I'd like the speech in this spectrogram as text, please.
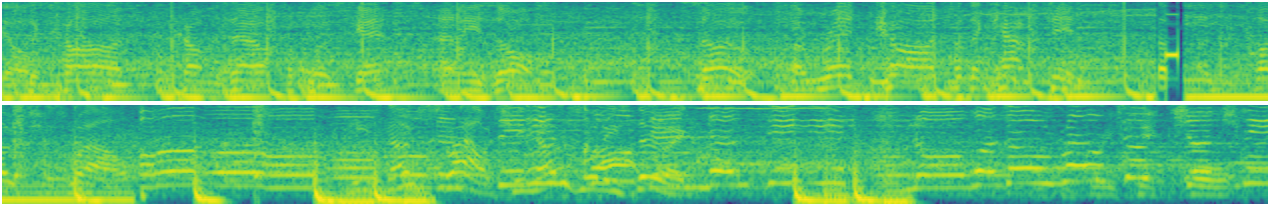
be Busquets. The card comes out for Busquets and he's off. So, a red card for the captain. Coach as well. Oh, he's no slouch. He knows what he's doing. No one's around to judge me.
